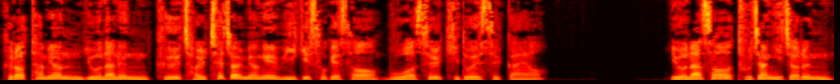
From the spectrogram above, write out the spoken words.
그렇다면 요나는 그 절체절명의 위기 속에서 무엇을 기도했을까요? 요나서 2장 2절은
